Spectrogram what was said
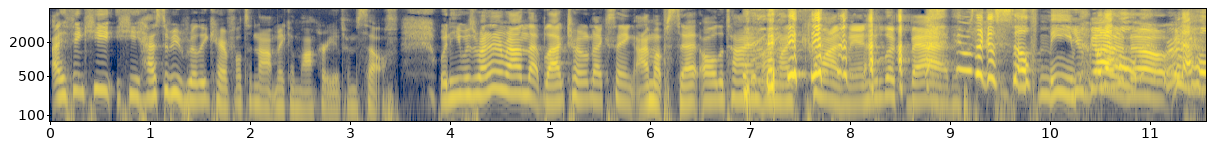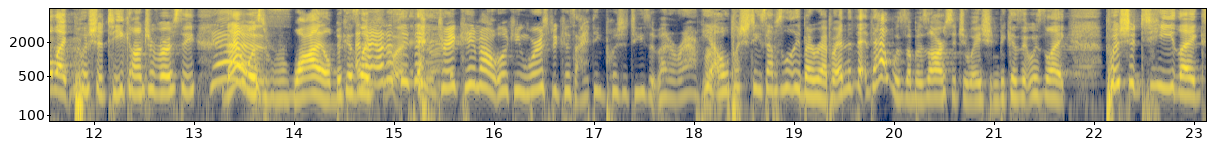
I think he he has to be really careful to not make a mockery of himself. When he was running around that black turtleneck saying "I'm upset" all the time, I'm like, "Come on, man, you look bad." He was like a self meme. You that gotta whole, know. Remember that whole like Pusha T controversy? That was wild because And like I honestly think Drake came out looking worse because I think Pusha T's a better rapper. Yeah, oh, Pusha T's absolutely a better rapper, and th- that was a bizarre situation because it was like Pusha T like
